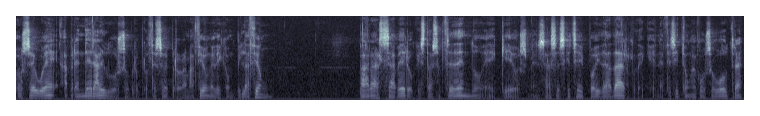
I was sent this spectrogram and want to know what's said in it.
O seu é aprender algo sobre o proceso de programación e de compilación para saber o que está sucedendo e que os mensaxes que che poida dar de que necesita unha cousa ou outra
